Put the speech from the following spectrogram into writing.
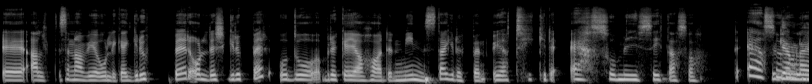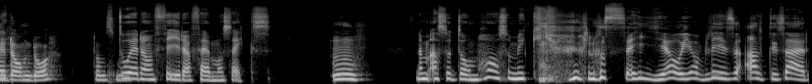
eh, allt, sen har vi olika grupper, åldersgrupper och då brukar jag ha den minsta gruppen och jag tycker det är så mysigt alltså. Det är så Hur gamla roligt. är de då? De som... Då är de fyra, fem och sex. Mm. Nej, men alltså, de har så mycket kul att säga och jag blir så alltid så här...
